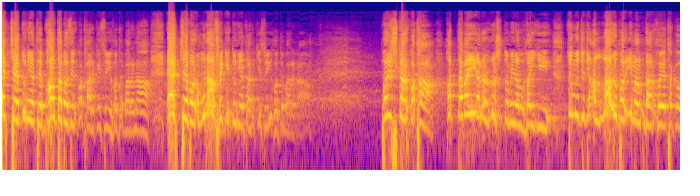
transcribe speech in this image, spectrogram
এর চেয়ে দুনিয়াতে ভাওতাবাজির কথা আর কিছুই হতে পারে না। এর চেয়ে বড় মুনাফিকি দুনিয়াতে আর কিছুই হতে পারে না। পরিষ্কার কথা তুমি যদি আল্লাহর উপর ইমানদার হয়ে থাকো,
